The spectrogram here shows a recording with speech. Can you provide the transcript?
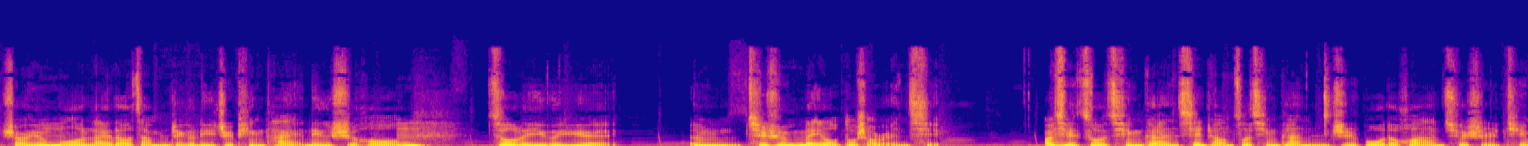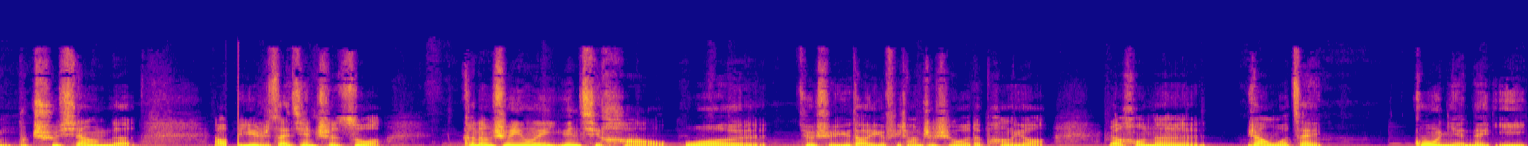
十二月末来到咱们这个荔枝平台，那个时候做了一个月，嗯，其实没有多少人气，而且做情感现场做情感直播的话，确实挺不吃香的，然后一直在坚持做，可能是因为运气好，我就是遇到一个非常支持我的朋友，然后呢。让我在过年的一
